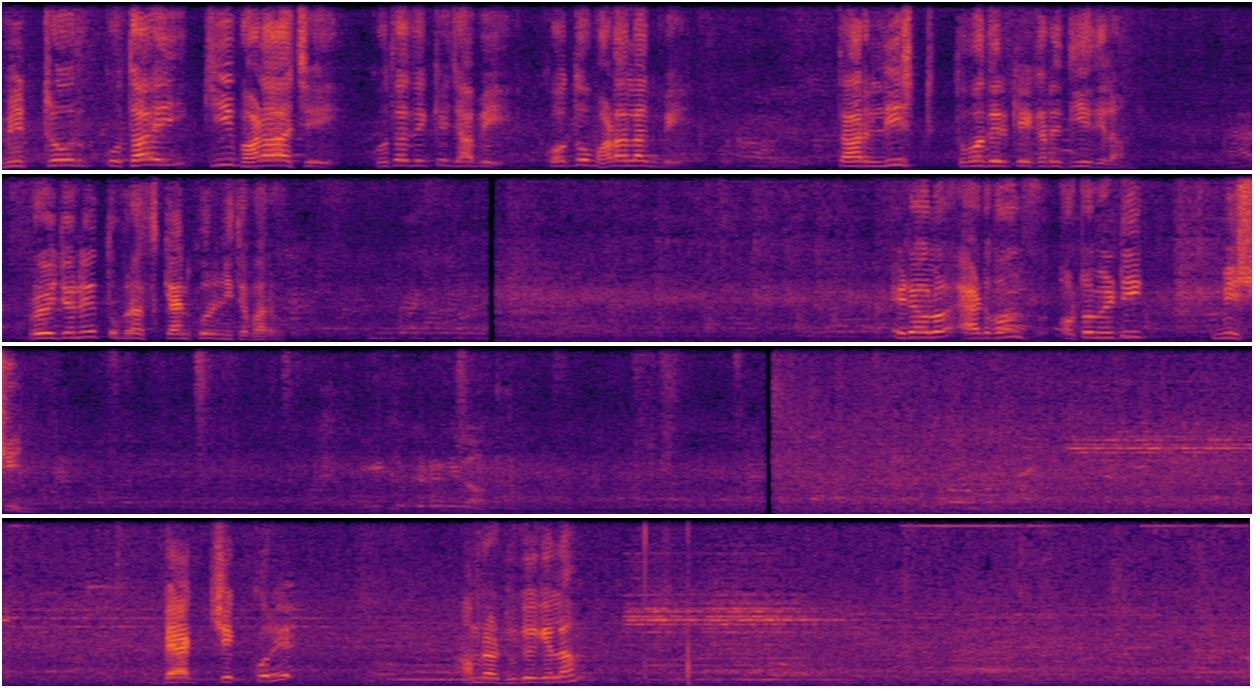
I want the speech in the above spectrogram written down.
মেট্রোর কোথায় কি ভাড়া আছে, কোথা থেকে যাবে, কত ভাড়া লাগবে, তার লিস্ট তোমাদেরকে এখানে দিয়ে দিলাম। প্রয়োজনে তোমরা স্ক্যান করে নিতে পারো। এটা হলো advance automatic machine bag check করে আমরা ঢুকে গেলাম।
